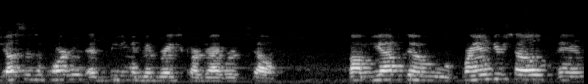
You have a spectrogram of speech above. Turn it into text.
just as important as being a good race car driver itself. Um, you have to brand yourself and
